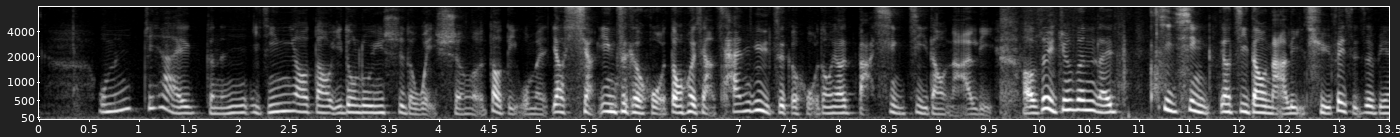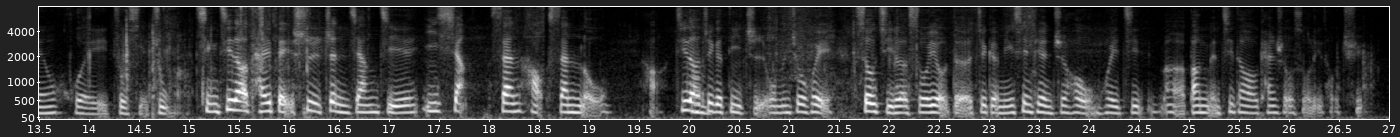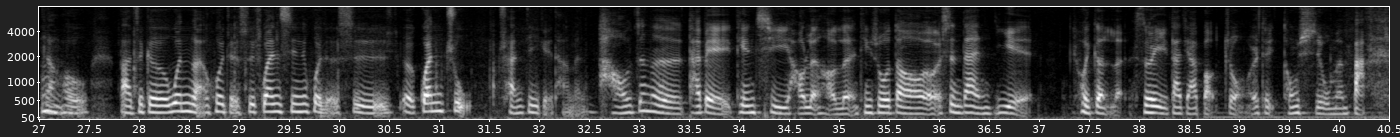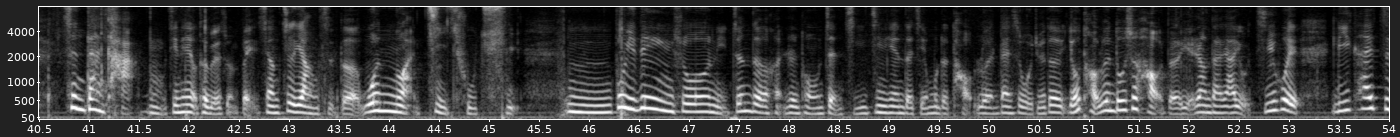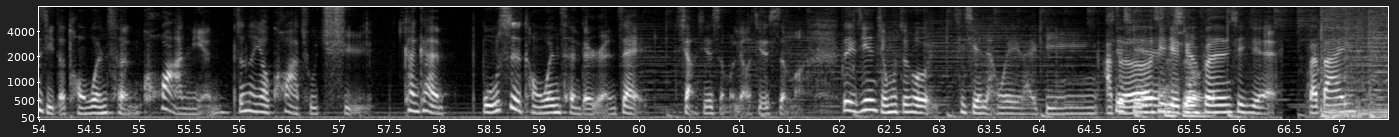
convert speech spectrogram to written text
我们接下来可能已经要到移动录音室的尾声了。到底我们要响应这个活动，或想参与这个活动，要把信寄到哪里？好，所以娟芬来寄信要寄到哪里去？费子这边会做协助吗？请寄到台北市镇江街一巷三号三楼。好，寄到这个地址，我们就会收集了所有的这个明信片之后，我们会寄呃帮你们寄到看守所里头去，然后把这个温暖或者是关心或者是呃关注传递给他们。好，真的台北天气好冷好冷，听说到圣诞夜会更冷，所以大家保重。而且同时我们把圣诞卡，嗯，今天有特别准备，像这样子的温暖寄出去。嗯，不一定说你真的很认同整集今天的节目的讨论，但是我觉得有讨论都是好的，也让大家有机会离开自己的同温层，跨年真的要跨出去，看看不是同温层的人在想些什么，聊些什么。所以今天节目最后，谢谢两位来宾阿泽，谢谢娟芬，谢谢，拜拜。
